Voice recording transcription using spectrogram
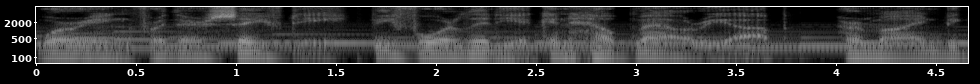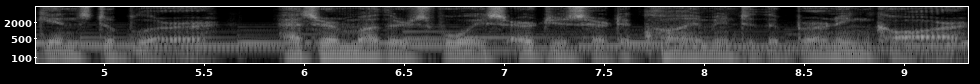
worrying for their safety. Before Lydia can help Mallory up, her mind begins to blur as her mother's voice urges her to climb into the burning car,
